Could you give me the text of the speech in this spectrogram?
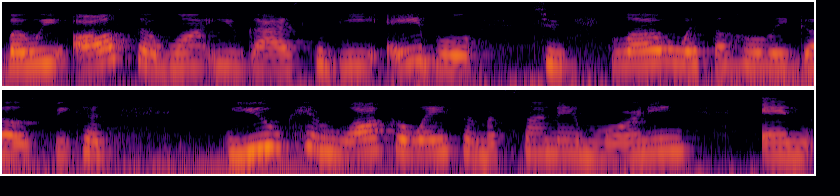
but we also want you guys to be able to flow with the Holy Ghost because you can walk away from a Sunday morning and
